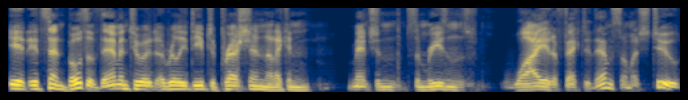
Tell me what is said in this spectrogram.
it it sent both of them into a, a really deep depression, and I can mention some reasons why it affected them so much too.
